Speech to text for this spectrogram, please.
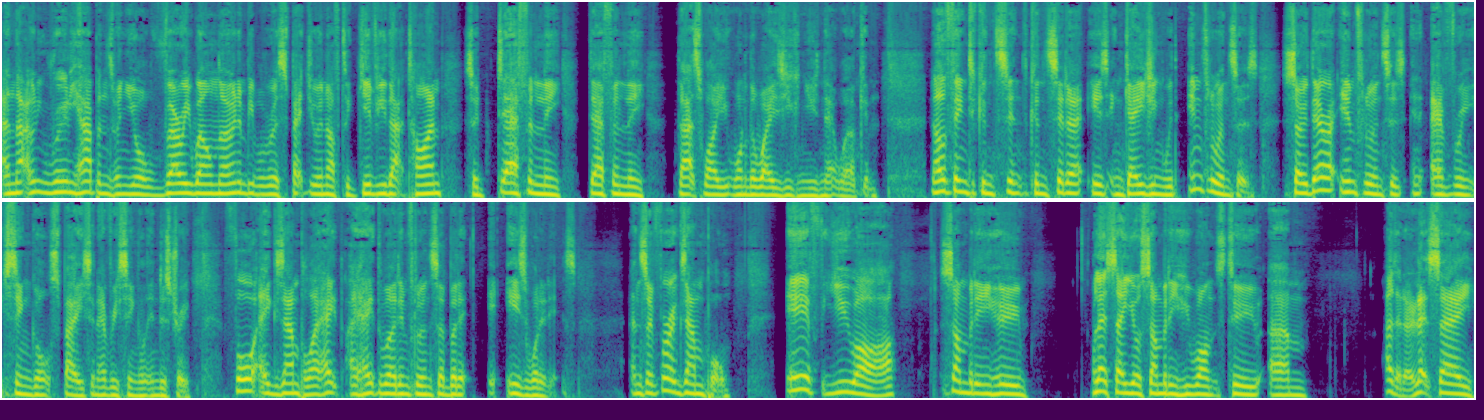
and that only really happens when you're very well known and people respect you enough to give you that time. So definitely, definitely, that's why you, one of the ways you can use networking. Another thing to consider is engaging with influencers. So there are influencers in every single space in every single industry. For example, I hate I hate the word influencer, but it, it is what it is. And so, for example, if you are somebody who, let's say, you're somebody who wants to, um, I don't know, let's say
